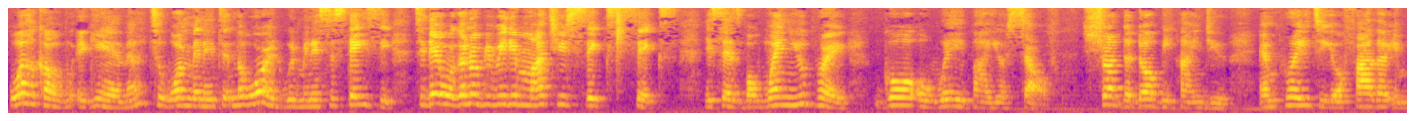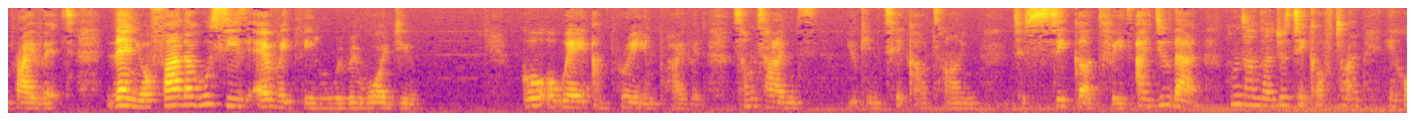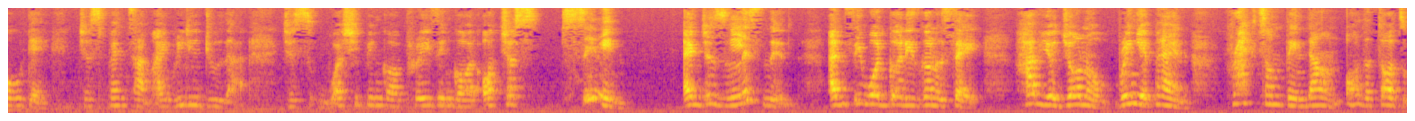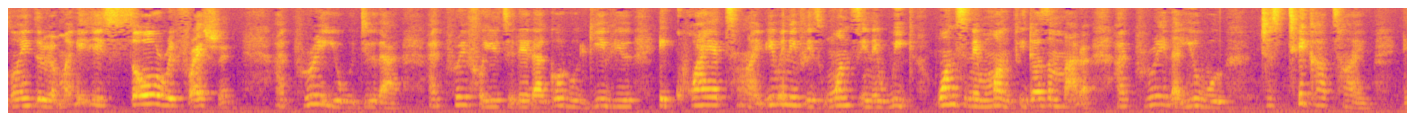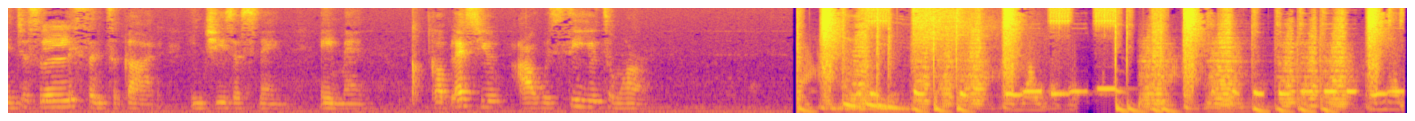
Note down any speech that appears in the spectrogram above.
Welcome again to One Minute in the Word with Minister Stacy. Today we're going to be reading Matthew 6 6. It says, But when you pray, go away by yourself, shut the door behind you, and pray to your Father in private. Then your Father who sees everything will reward you. Go away and pray in private. Sometimes you can take out time to seek God's face. I do that. Sometimes I just take off time a whole day, just spend time. I really do that. Just worshiping God, praising God, or just sitting and just listening and see what God is going to say. Have your journal, bring a pen, write something down. All the thoughts going through your mind. It is so refreshing. I pray you will do that. I pray for you today that God will give you a quiet time, even if it's once in a week, once in a month, it doesn't matter. I pray that you will just take our time and just listen to God. In Jesus' name, amen. God bless you. I will see you tomorrow.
